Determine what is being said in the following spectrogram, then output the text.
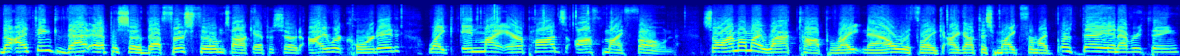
the, I think that episode, that first film talk episode, I recorded like in my AirPods off my phone. So I'm on my laptop right now with like I got this mic for my birthday and everything.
